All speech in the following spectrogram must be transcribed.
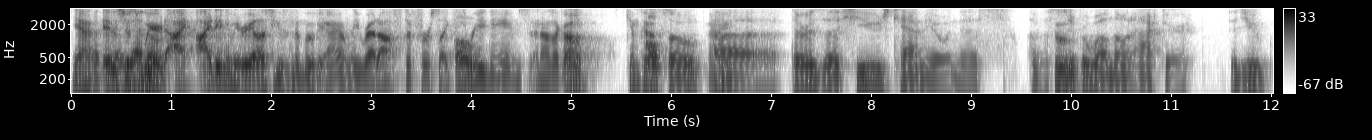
Yeah, But, it was uh, just yeah, no. weird. I, I didn't even realize he was in the movie. I only read off the first like Oh. three names and I was like, oh, Kim Coates. Also, right. uh, there is a huge cameo in this of a Who? super well-known actor. Did you?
